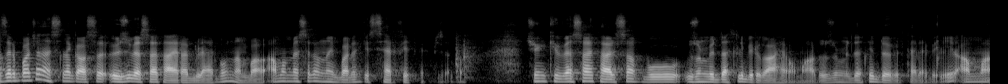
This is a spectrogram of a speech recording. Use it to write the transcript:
Azərbaycan əslinə qalsa özü vəsait ayıra bilər bununla bağlı, amma məsələ ondan ibarətdir ki, sərf etmir bizə bu. Çünki vəsait ayırsaq bu uzunmüddətli bir layihə olmalıdır, uzunmüddətli dövr tələb eləyir. Amma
